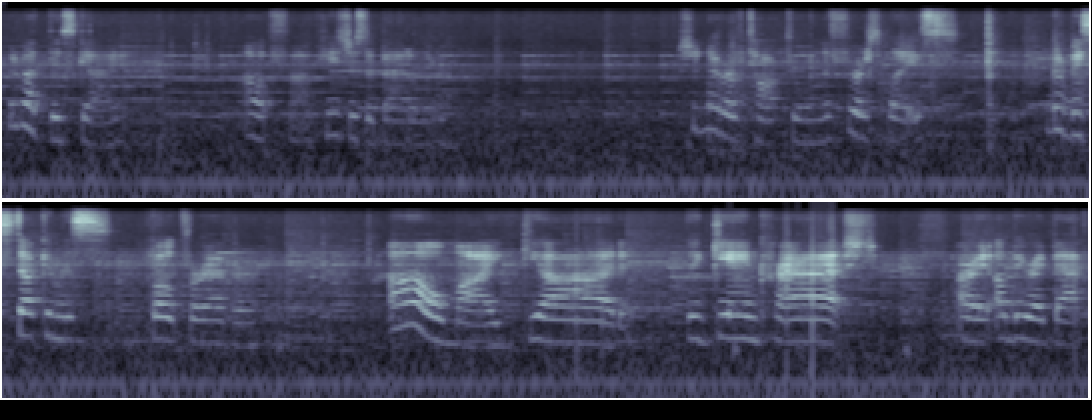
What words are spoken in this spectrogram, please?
What about this guy? Oh fuck, he's just a battler. Should never have talked to him in the first place. I'm gonna be stuck in this boat forever. Oh my god. The game crashed. Alright, I'll be right back.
